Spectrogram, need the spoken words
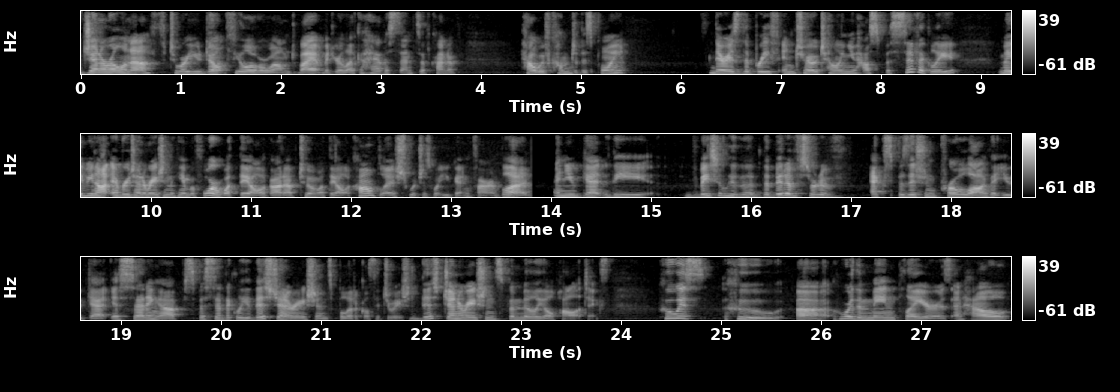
general enough to where you don't feel overwhelmed by it, but you're like, I have a sense of kind of how we've come to this point. There is the brief intro telling you how specifically, maybe not every generation that came before, what they all got up to and what they all accomplished, which is what you get in Fire and Blood. And you get the basically the, the bit of sort of exposition prologue that you get is setting up specifically this generation's political situation, this generation's familial politics. Who is who? Uh, who are the main players and how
